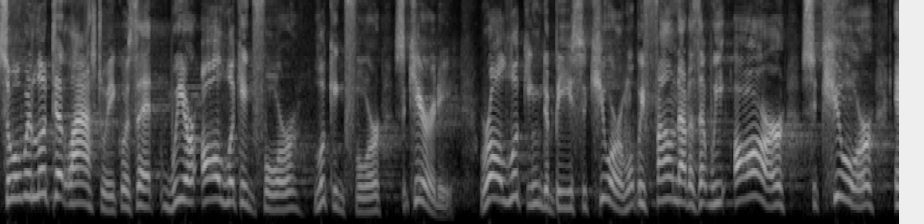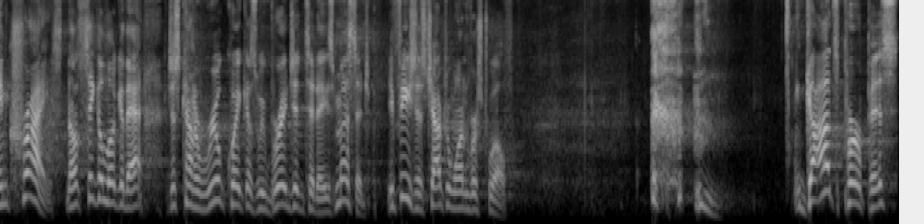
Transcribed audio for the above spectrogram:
So what we looked at last week was that we are all looking for, looking for security. We're all looking to be secure. And what we found out is that we are secure in Christ. Now let's take a look at that just kind of real quick as we bridge in today's message. Ephesians chapter 1, verse 12. God's purpose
